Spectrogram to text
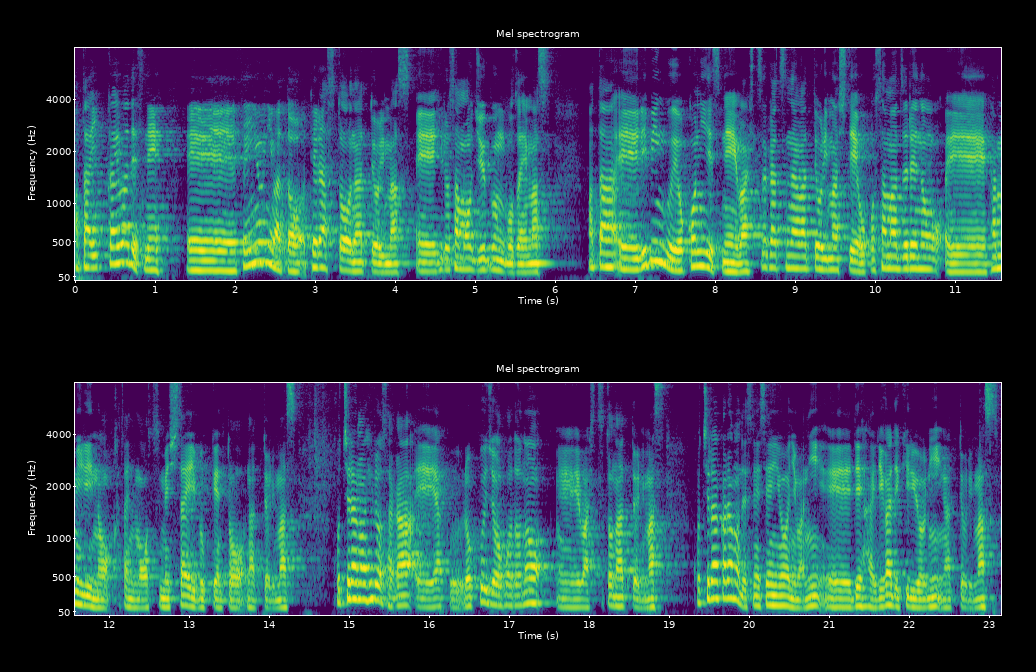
また1階はですね、え、専用庭とテラスとなっております。え、広さも十分ございます。また、えー、リビング横にですね、和室がつながっておりまして、お子様連れの、え、ファミリーの方にもお勧めしたい物件となっております。こちらの広さが、え、約6畳ほどの、え、和室となっております。こちらからもですね、専用庭に、え、出入りができるようになっております。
